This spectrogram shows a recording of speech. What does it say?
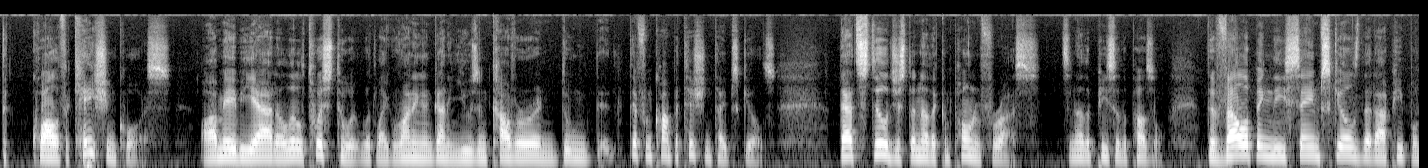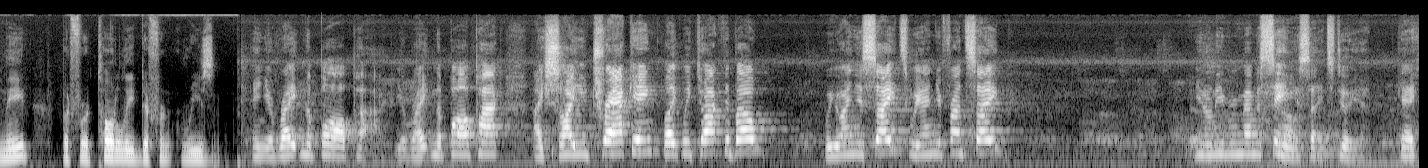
the qualification course, or maybe add a little twist to it with like running and gunning, using cover and doing different competition type skills. That's still just another component for us. It's another piece of the puzzle. Developing these same skills that our people need, but for a totally different reason. And you're right in the ballpark. You're right in the ballpark. I saw you tracking like we talked about. Were you on your sights? Were you on your front sight? You don't even remember seeing your sights, do you? Okay,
